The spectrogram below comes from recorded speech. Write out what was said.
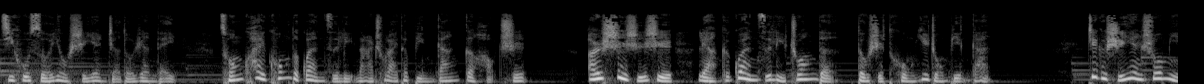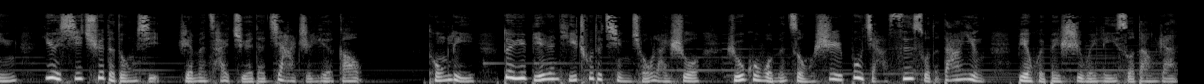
几乎所有实验者都认为，从快空的罐子里拿出来的饼干更好吃，而事实是，两个罐子里装的都是同一种饼干。这个实验说明，越稀缺的东西，人们才觉得价值越高。同理，对于别人提出的请求来说，如果我们总是不假思索的答应，便会被视为理所当然。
